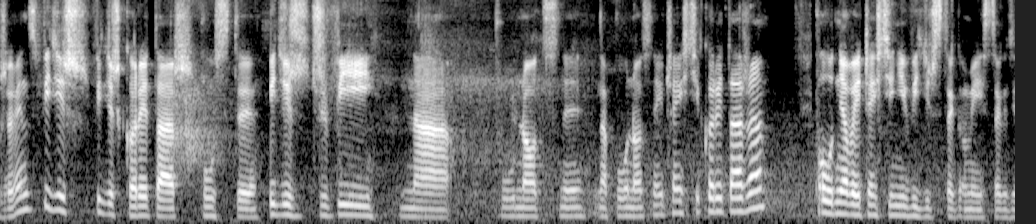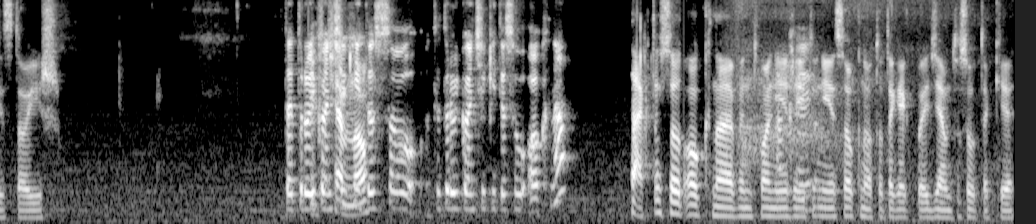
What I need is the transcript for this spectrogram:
Dobrze, więc widzisz, widzisz korytarz pusty, widzisz drzwi na północny, na północnej części korytarza. Południowej części nie widzisz z tego miejsca, gdzie stoisz. Te trójkąciki ciemno. to są. Te trójkąciki to są okna? Tak, to są okna, ewentualnie jeżeli Okej. to nie jest okno, to tak jak powiedziałem, to są takie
